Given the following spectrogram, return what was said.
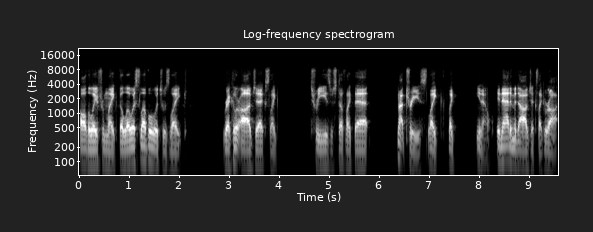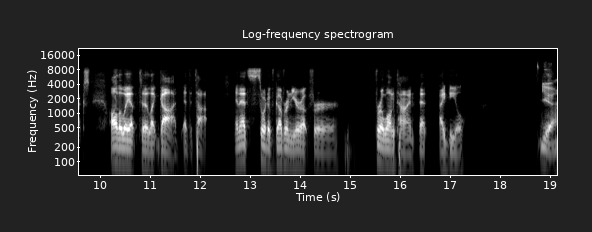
all the way from like the lowest level, which was like regular objects like trees or stuff like that. Not trees, like like you know, inanimate objects like rocks, all the way up to like God at the top. And that's sort of governed Europe for for a long time, that ideal. Yeah.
